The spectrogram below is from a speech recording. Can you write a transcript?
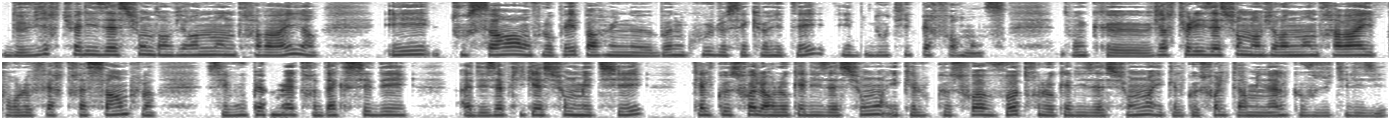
de virtualisation d'environnement de travail et tout ça enveloppé par une bonne couche de sécurité et d'outils de performance. Donc euh, virtualisation de l'environnement de travail pour le faire très simple, c'est vous permettre d'accéder à des applications métiers quelle que soit leur localisation et quelle que soit votre localisation et quel que soit le terminal que vous utilisiez.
